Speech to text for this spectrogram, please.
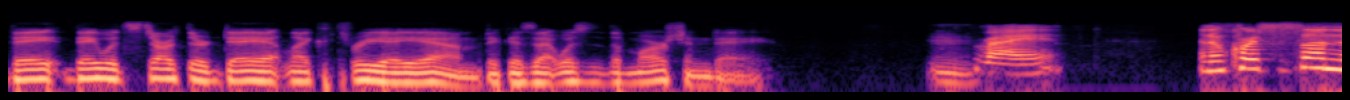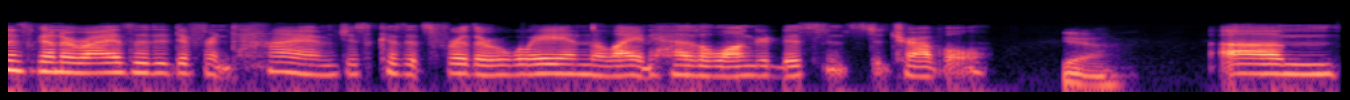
they they would start their day at like 3 a.m. because that was the Martian day. Right. And of course, the sun is going to rise at a different time just because it's further away and the light has a longer distance to travel. Yeah. Um,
